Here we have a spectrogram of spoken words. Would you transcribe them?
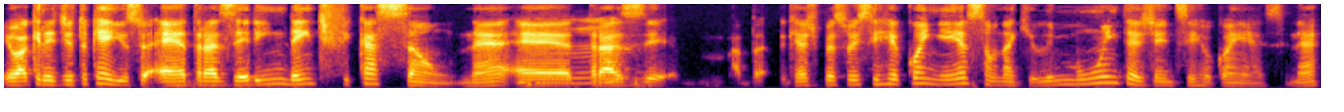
eu acredito que é isso, é trazer identificação, né? É uhum. trazer que as pessoas se reconheçam naquilo e muita gente se reconhece, né?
